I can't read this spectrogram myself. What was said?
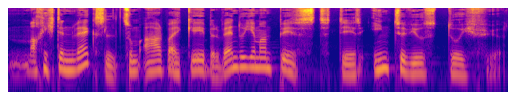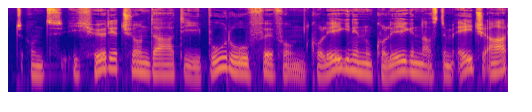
mache ich den Wechsel zum Arbeitgeber. Wenn du jemand bist, der Interviews durchführt, und ich höre jetzt schon da die Buhrufe von Kolleginnen und Kollegen aus dem HR,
